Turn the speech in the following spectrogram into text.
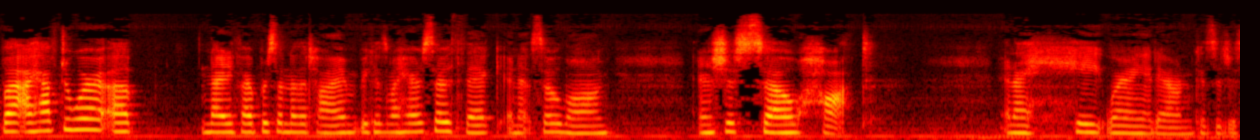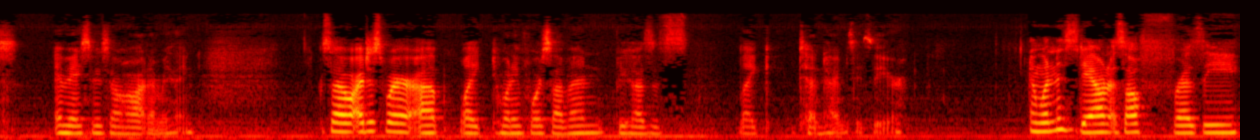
but I have to wear it up 95% of the time because my hair is so thick and it's so long and it's just so hot. And I hate wearing it down because it just it makes me so hot and everything. So I just wear it up like 24/7 because it's like 10 times easier. And when it's down, it's all frizzy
